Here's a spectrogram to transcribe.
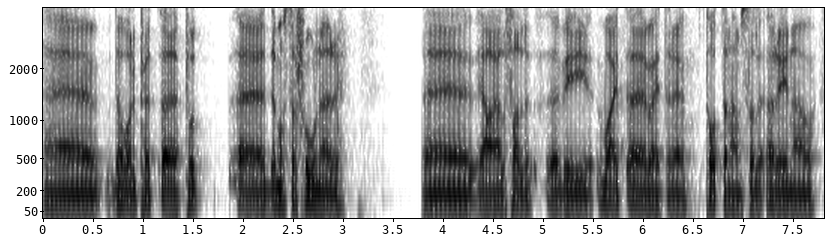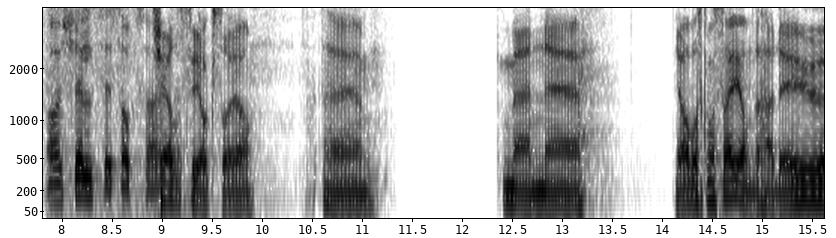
Eh, det har varit pre- eh, pro- eh, demonstrationer, eh, ja i alla fall vid White, vad heter det, Tottenhams arena och Ja, Chelseas också. Chelsea också. Ja. Men ja, vad ska man säga om det här? Det är ju,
